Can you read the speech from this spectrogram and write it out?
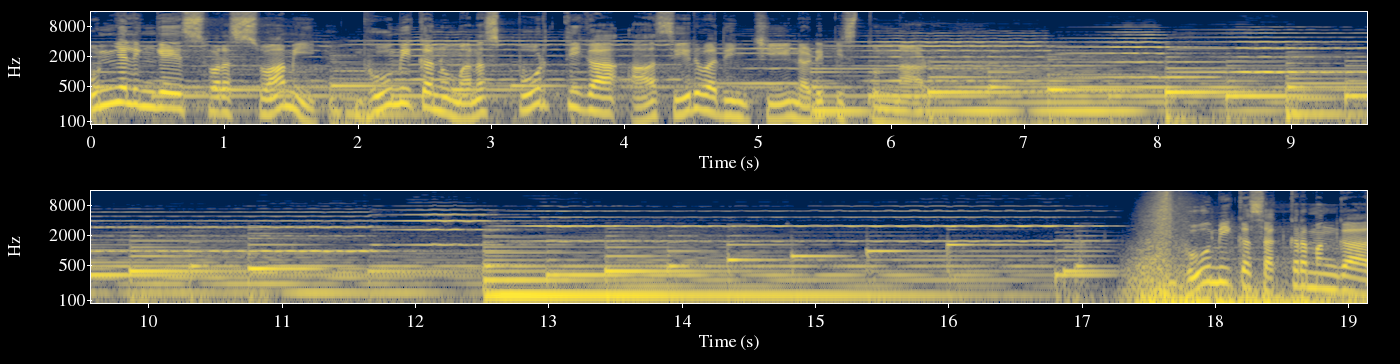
పుణ్యలింగేశ్వర స్వామి భూమికను మనస్ఫూర్తిగా ఆశీర్వదించి నడిపిస్తున్నాడు. భూమిక సక్రమంగా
